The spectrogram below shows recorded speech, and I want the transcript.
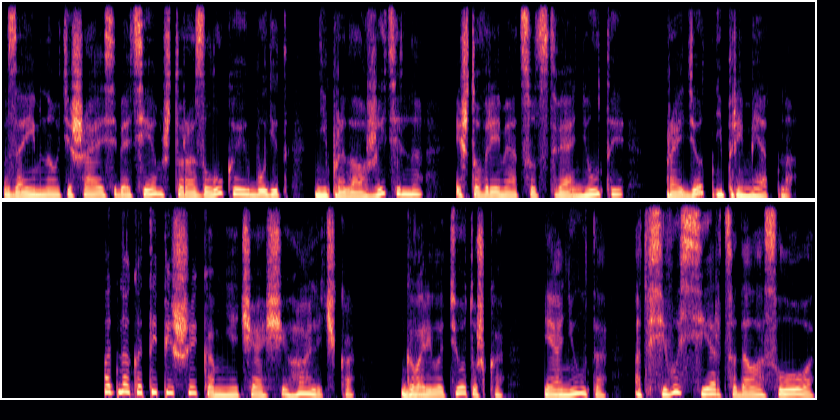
взаимно утешая себя тем, что разлука их будет непродолжительна и что время отсутствия Анюты пройдет неприметно. «Однако ты пиши ко мне чаще, Галечка», — говорила тетушка, и Анюта — от всего сердца дала слово,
